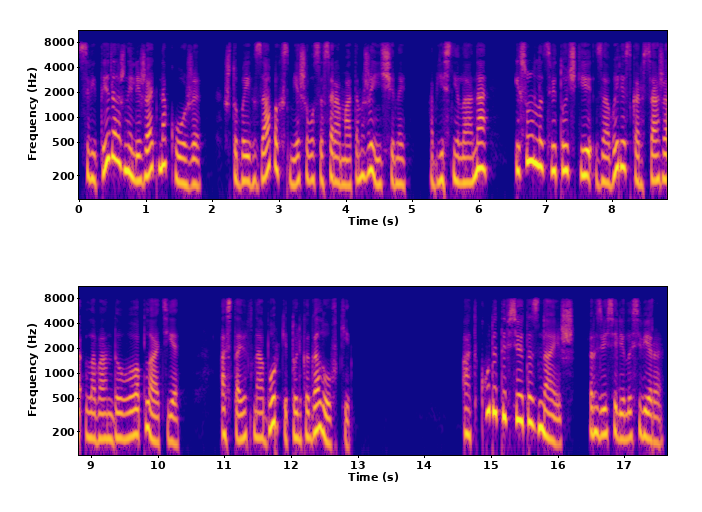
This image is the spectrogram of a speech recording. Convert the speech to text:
Цветы должны лежать на коже, чтобы их запах смешивался с ароматом женщины, объяснила она и сунула цветочки за вырез корсажа лавандового платья, оставив на оборке только головки. Откуда ты все это знаешь? развеселилась Вера.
